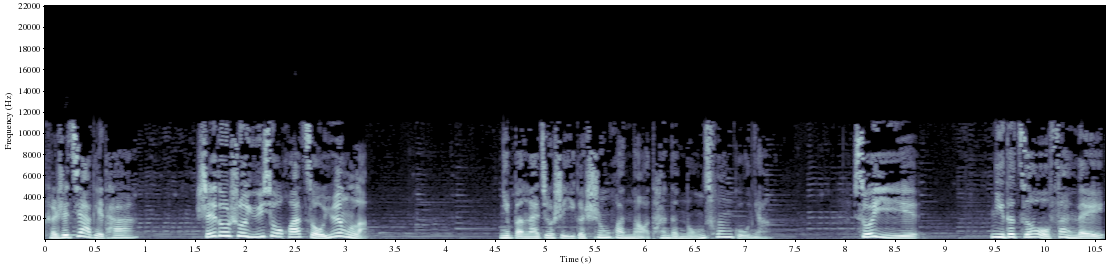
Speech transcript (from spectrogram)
可是嫁给他，谁都说余秀华走运了。你本来就是一个身患脑瘫的农村姑娘，所以你的择偶范围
